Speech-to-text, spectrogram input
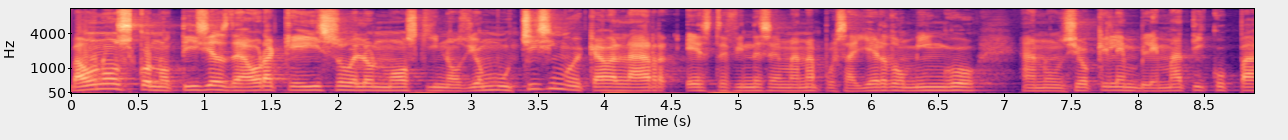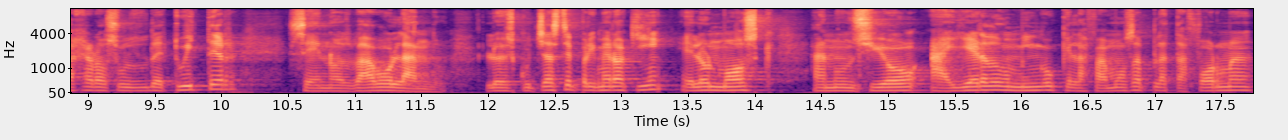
Vámonos con noticias de ahora que hizo Elon Musk y nos dio muchísimo de qué hablar este fin de semana, pues ayer domingo anunció que el emblemático pájaro azul de Twitter se nos va volando. Lo escuchaste primero aquí, Elon Musk anunció ayer domingo que la famosa plataforma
